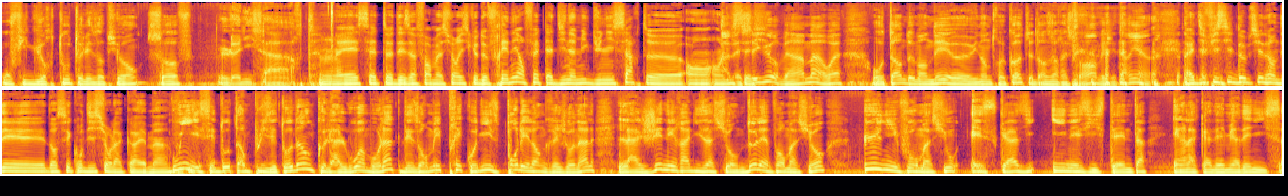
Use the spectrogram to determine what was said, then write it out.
où figurent toutes les options, sauf le Nissart. Et cette désinformation risque de freiner en fait la dynamique du Nissart euh, en, en ah lycée. Ben c'est sûr, ben ouais. Autant demander euh, une entrecôte dans un restaurant végétarien. difficile dans des dans ces conditions-là quand même. Hein. Oui, et c'est d'autant plus étonnant que la loi Molac désormais préconise pour les langues régionales la généralisation de l'information, une information escasi inexistente en l'Académie de Nice.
